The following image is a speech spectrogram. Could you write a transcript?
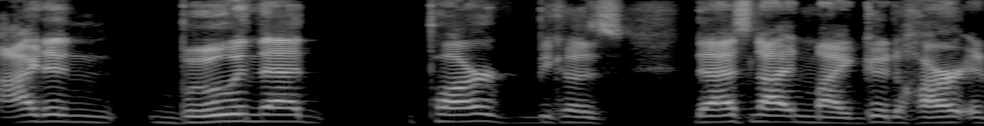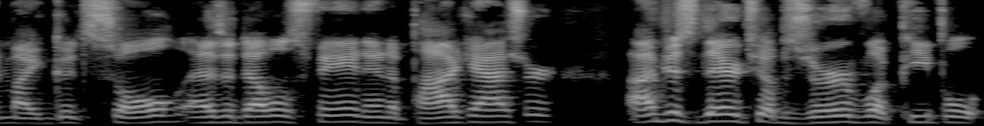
I didn't boo in that part because that's not in my good heart and my good soul as a Devils fan and a podcaster. I'm just there to observe what people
